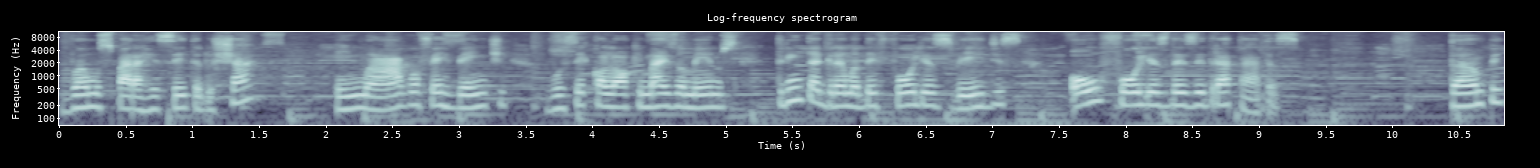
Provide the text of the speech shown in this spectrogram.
Vamos para a receita do chá? Em uma água fervente, você coloque mais ou menos 30 gramas de folhas verdes ou folhas desidratadas. Tampe,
